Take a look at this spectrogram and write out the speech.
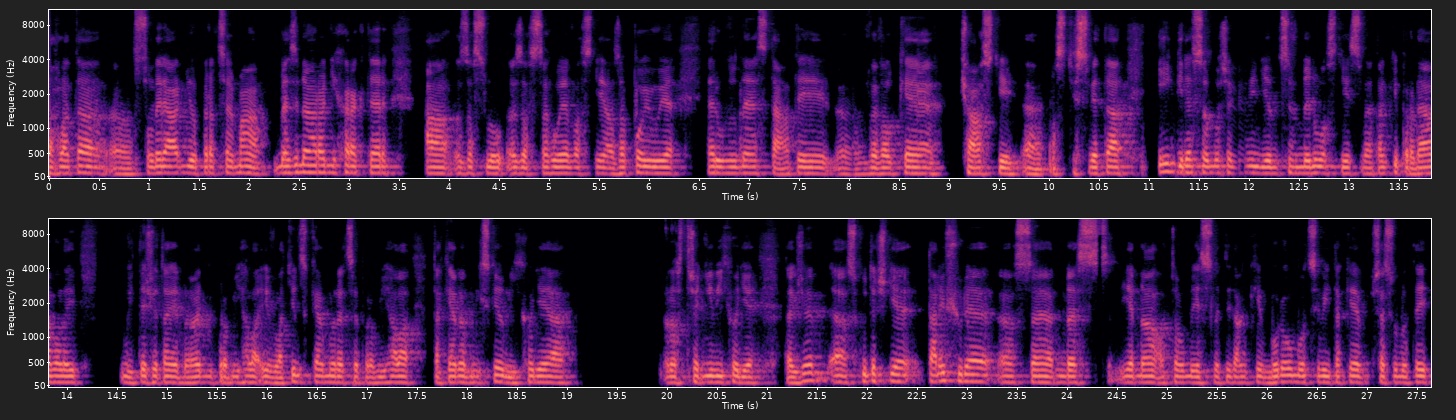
tahle ta eh, solidární operace má mezinárodní charakter a zaslu, zasahuje vlastně a zapojuje různé státy eh, ve velké části eh, prostě světa, i kde samozřejmě Němci v minulosti své tanky prodávali. Víte, že ta jednání probíhala i v Latinské Americe, probíhala také na Blízkém východě a na středním východě. Takže uh, skutečně tady všude uh, se dnes jedná o tom, jestli ty tanky budou moci být také přesunuty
